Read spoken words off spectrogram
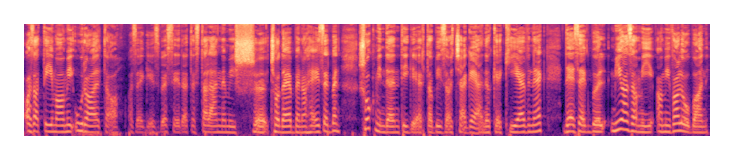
az a téma, ami uralta az egész beszédet, ez talán nem is csoda ebben a helyzetben. Sok mindent ígért a bizottság elnöke Kievnek, de ezekből mi az, ami, ami valóban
